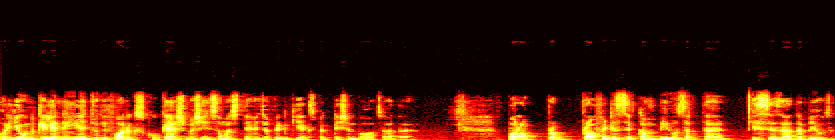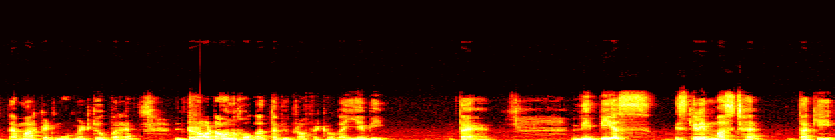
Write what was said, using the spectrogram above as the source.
और ये उनके लिए नहीं है, जो कि फॉरेक्स को कैश मशीन समझते हैं, जब इनकी एक्सपेक्टेशन बहुत ज़्यादा है। प्रॉफिट इससे कम भी हो सकता है, इससे ज़्यादा भी हो सकता है मार्केट मूवमेंट के ऊपर है। ड्रॉडाउन होगा, तभी प्रॉफिट होगा, ये भी तय है। वीपीएस इसके लिए मस्ट है, ताकि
